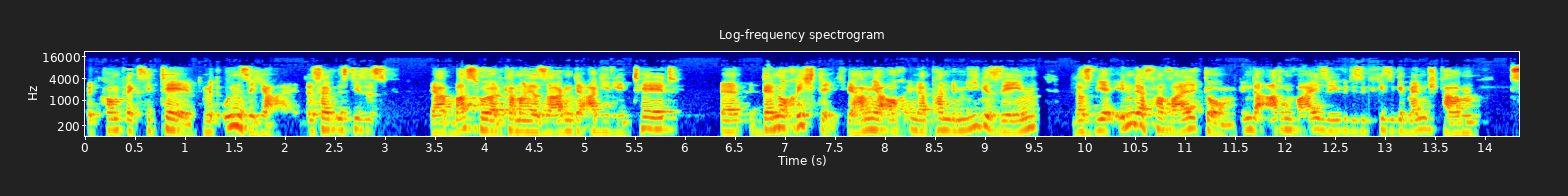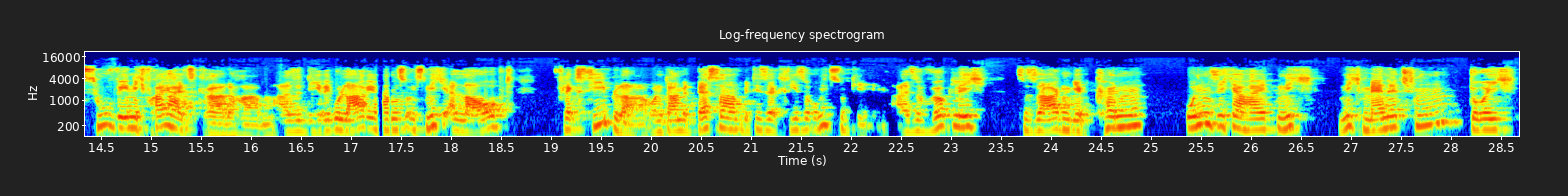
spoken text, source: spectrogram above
mit Komplexität, mit Unsicherheit. Deshalb ist dieses ja, Buzzword, kann man ja sagen, der Agilität äh, dennoch richtig. Wir haben ja auch in der Pandemie gesehen, dass wir in der Verwaltung, in der Art und Weise, wie wir diese Krise gemanagt haben, zu wenig Freiheitsgrade haben. Also die Regularien haben es uns nicht erlaubt, flexibler und damit besser mit dieser Krise umzugehen. Also wirklich zu sagen, wir können Unsicherheit nicht, nicht managen durch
